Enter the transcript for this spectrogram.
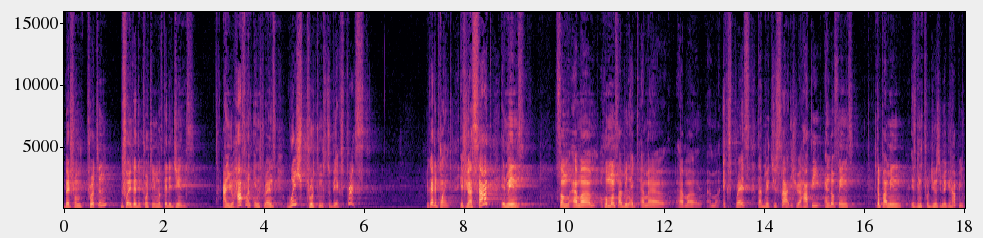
But from protein, before you get the protein, you must get the genes. And you have an influence which proteins to be expressed. You get the point? If you are sad, it means some um, uh, hormones have been um, uh, um, uh, um, expressed that makes you sad. If you're happy, endorphins, dopamine is being produced to make you happy.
